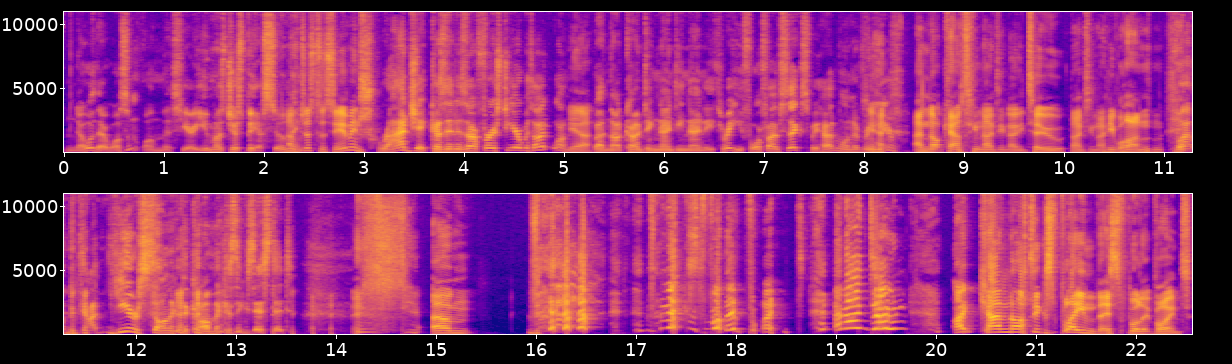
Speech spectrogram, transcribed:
No, there wasn't one this year. You must just be assuming. I'm just assuming. tragic because it is our first year without one. Yeah. Well, not counting 1993, four, five, six. We had one every year. And not counting 1992, 1991. Well, years Sonic the Comic has existed. Um, the next bullet point, and I don't, I cannot explain this bullet point.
